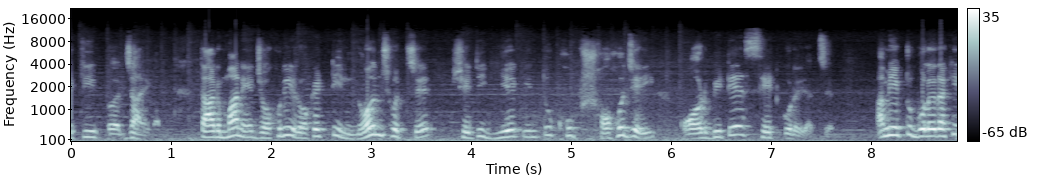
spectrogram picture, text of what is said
একটি জায়গা। তার মানে যখনই রকেটটি লঞ্চ হচ্ছে, সেটি গিয়ে কিন্তু খুব সহজেই অরবিটে সেট করে যাচ্ছে। আমি একটু বলে রাখি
